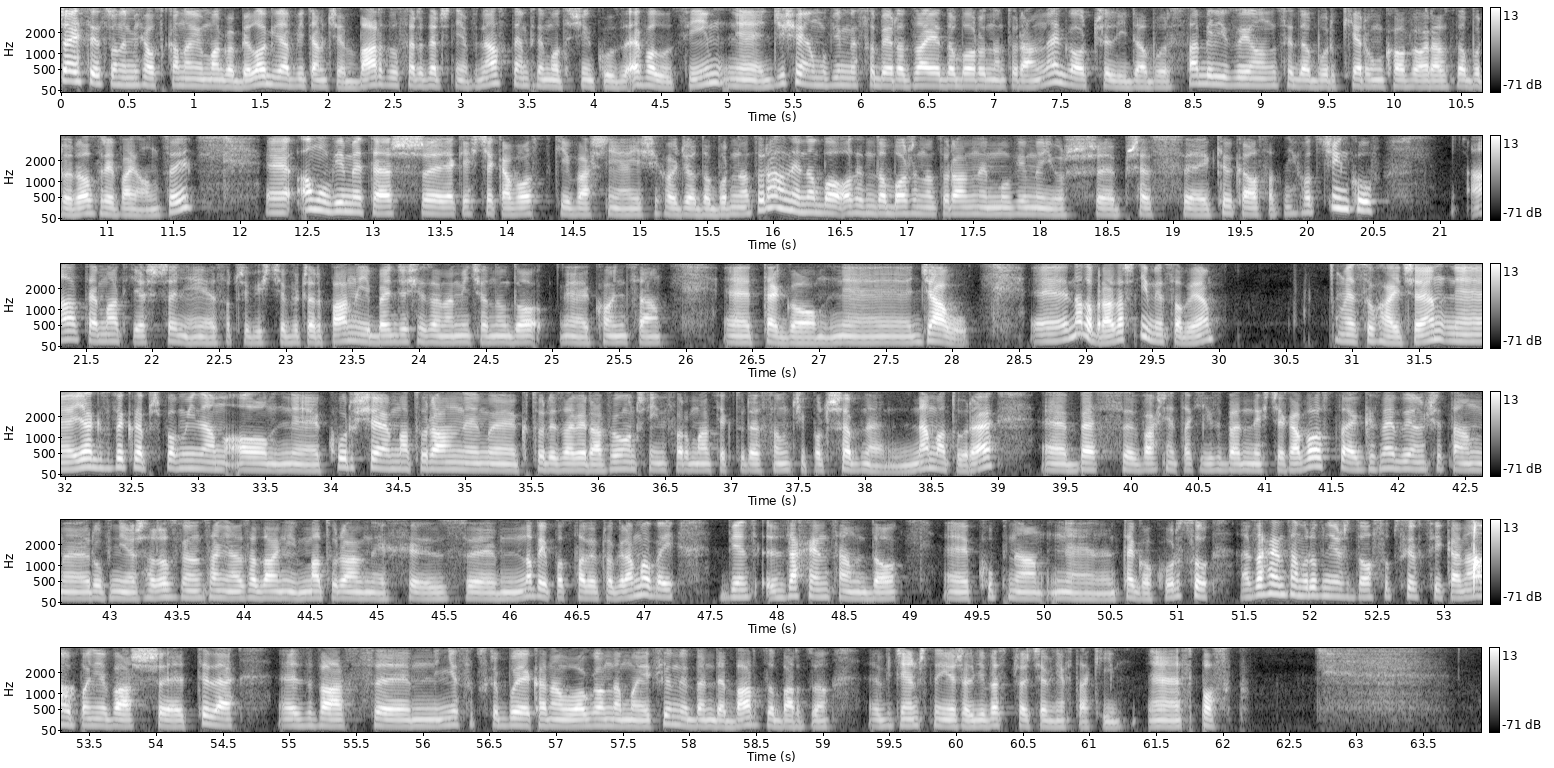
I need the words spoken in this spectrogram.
Cześć, z tej strony Michał z kanału Magobiologia. Witam Cię bardzo serdecznie w następnym odcinku z ewolucji. Dzisiaj omówimy sobie rodzaje doboru naturalnego, czyli dobór stabilizujący, dobór kierunkowy oraz dobór rozrywający. E, Omówimy też e, jakieś ciekawostki właśnie jeśli chodzi o dobór naturalny, no bo o tym doborze naturalnym mówimy już e, przez kilka ostatnich odcinków a temat jeszcze nie jest oczywiście wyczerpany i będzie się za nami ciągnął do e, końca e, tego e, działu. No dobra, zacznijmy sobie. E, Słuchajcie, e, jak zwykle przypominam o e, kursie maturalnym, który zawiera wyłącznie informacje, które są Ci potrzebne na maturę, bez właśnie takich zbędnych ciekawostek. Znajdują się tam również rozwiązania zadań maturalnych z nowej podstawy programowej, więc zachęcam do kupna tego kursu. Zachęcam również do subskrypcji kanału, ponieważ tyle z Was e, nie subskrybuje kanału, ogląda moje filmy. Będę bardzo, bardzo wdzięczny, jeżeli wesprzecie mnie w taki e, sposób.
